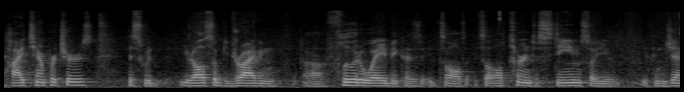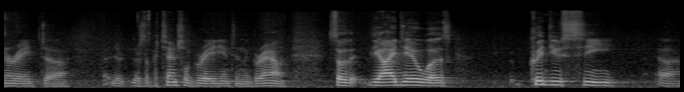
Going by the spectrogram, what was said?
high temperatures. This would, you'd also be driving uh, fluid away because it's all, it's all turned to steam, so you, you can generate, uh, there, there's a potential gradient in the ground. So the, the idea was, could you see uh,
